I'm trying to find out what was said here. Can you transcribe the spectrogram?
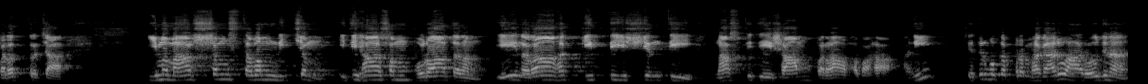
పరత్ర చ ఇమమార్షం స్తవం నిత్యం ఇతిహాసం పురాతనం. ఏ నరాహ కీర్తిష్యంతి నాస్తి తేషాం పరాభవ అని చతుర్ముఖ బ్రహ్మగారు ఆ రోజున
